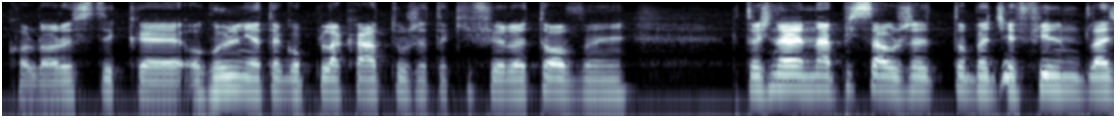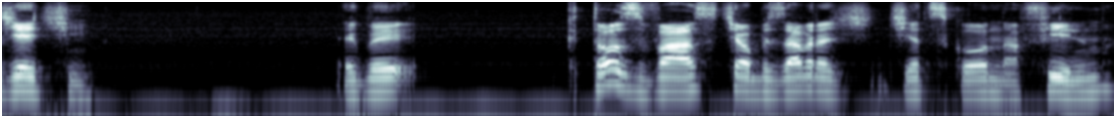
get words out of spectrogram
kolorystykę ogólnie tego plakatu, że taki fioletowy. Ktoś nawet napisał, że to będzie film dla dzieci. Jakby kto z was chciałby zabrać dziecko na film,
